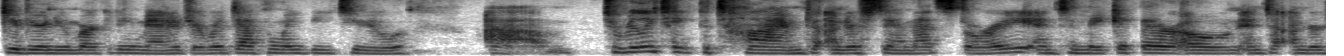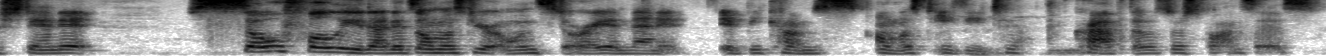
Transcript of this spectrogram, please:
give your new marketing manager would definitely be to um, to really take the time to understand that story and to make it their own and to understand it so fully that it's almost your own story and then it it becomes almost easy to craft those responses.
